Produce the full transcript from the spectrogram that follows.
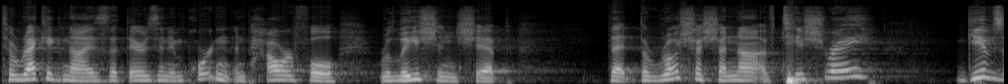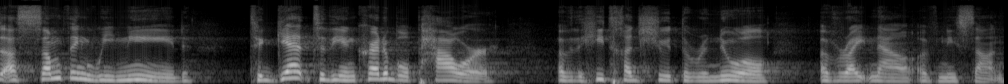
to recognize that there's an important and powerful relationship that the Rosh Hashanah of Tishrei gives us something we need to get to the incredible power of the Hitchadshut, the renewal of right now of Nisan.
